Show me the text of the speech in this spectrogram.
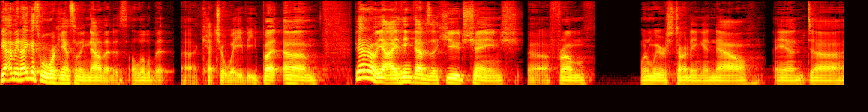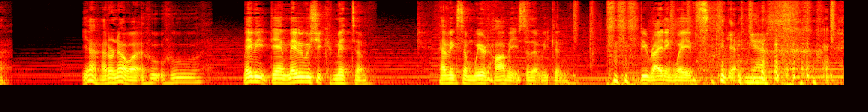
yeah i mean i guess we're working on something now that is a little bit uh, catch a wavy but um yeah i don't know yeah i think that is a huge change uh, from when we were starting and now and uh yeah i don't know uh, who who maybe dan maybe we should commit to having some weird hobby so that we can be riding waves again. Yeah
